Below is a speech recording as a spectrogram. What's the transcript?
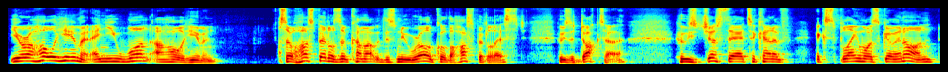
You're a whole human, and you want a whole human. So hospitals have come up with this new role called the hospitalist, who's a doctor, who's just there to kind of explain what's going on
